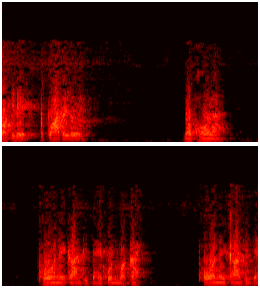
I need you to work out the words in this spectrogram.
วากิเลสปว่าไปเลย เราพอละพอในการที่จะให้คนมาใกล้ พอในการที่จะ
